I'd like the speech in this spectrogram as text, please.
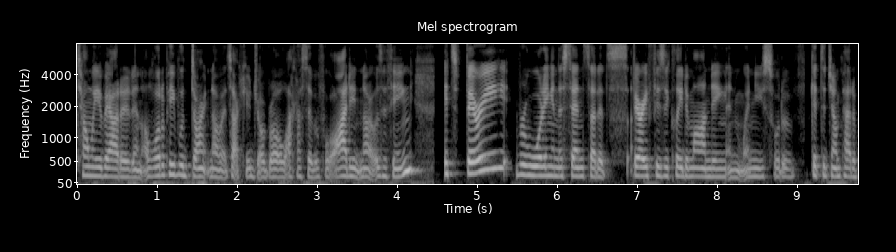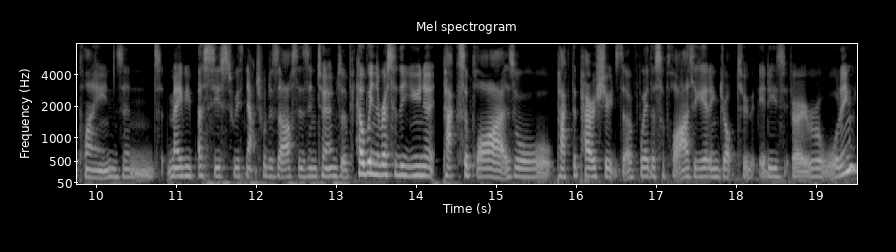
Tell me about it. And a lot of people don't know it's actually a job role. Like I said before, I didn't know it was a thing. It's very rewarding in the sense that it's very physically demanding. And when you sort of get to jump out of planes and maybe assist with natural disasters in terms of helping the rest of the unit pack supplies or pack the parachutes of where the supplies are getting dropped to, it is very rewarding.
